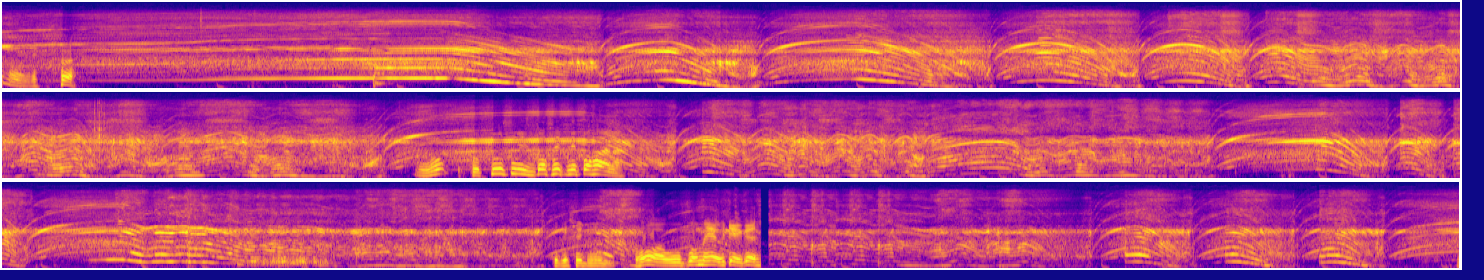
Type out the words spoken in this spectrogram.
Ну, потужність досить непогана. Тільки сьогодні голову помив тільки.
